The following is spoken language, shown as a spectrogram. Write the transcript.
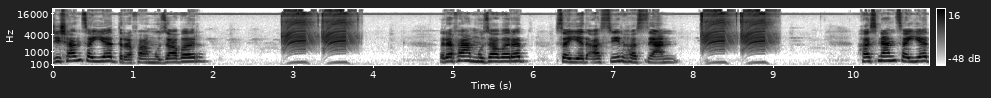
जिशान सय्यद रफा मुजावर रफा मुजावरत सय्यद आसिर हस्यान हसनान सय्यद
